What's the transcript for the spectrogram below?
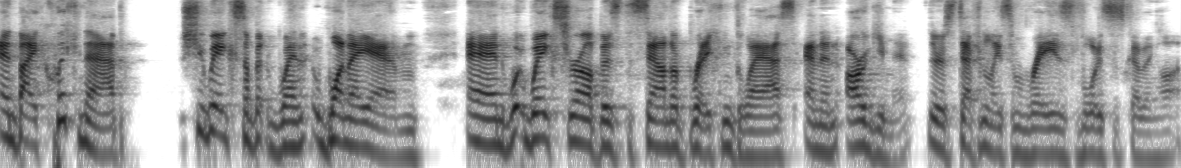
And by quick nap, she wakes up at 1 1 a.m. And what wakes her up is the sound of breaking glass and an argument. There's definitely some raised voices going on.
